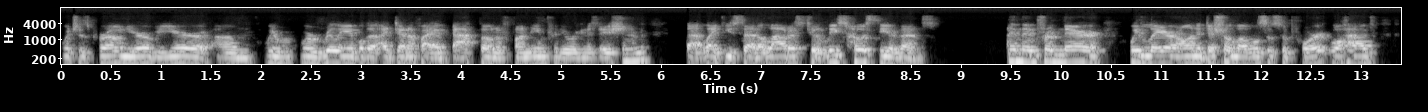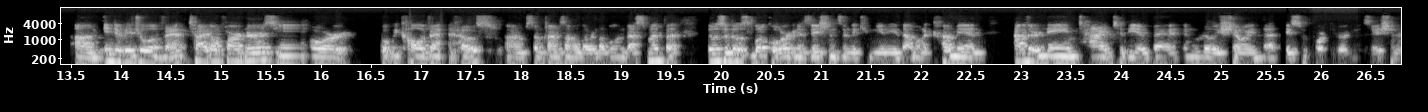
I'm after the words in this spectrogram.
which has grown year over year, um, we were really able to identify a backbone of funding for the organization that, like you said, allowed us to at least host the events. And then from there, we layer on additional levels of support. We'll have um, individual event title partners or what we call event hosts, um, sometimes on a lower level investment, but those are those local organizations in the community that want to come in, have their name tied to the event, and really showing that they support the organization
